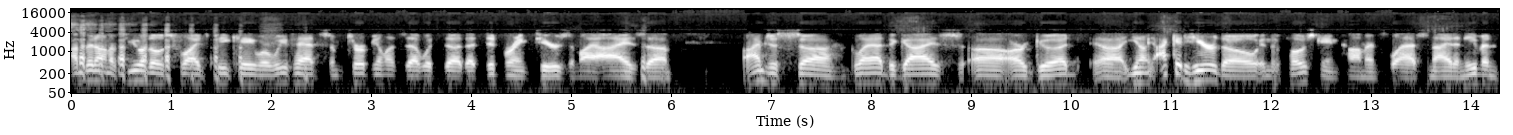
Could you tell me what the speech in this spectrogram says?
I've been on a few of those flights, PK, where we've had some turbulence that would uh, that did bring tears to my eyes. Uh, I'm just uh, glad the guys uh, are good. Uh, you know, I could hear though in the post game comments last night, and even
